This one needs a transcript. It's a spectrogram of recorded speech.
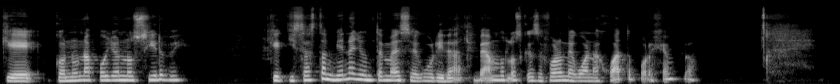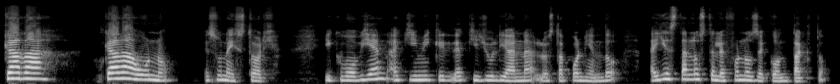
que con un apoyo no sirve, que quizás también hay un tema de seguridad. Veamos los que se fueron de Guanajuato, por ejemplo. Cada, cada uno es una historia. Y como bien aquí mi querida aquí Juliana lo está poniendo, ahí están los teléfonos de contacto.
